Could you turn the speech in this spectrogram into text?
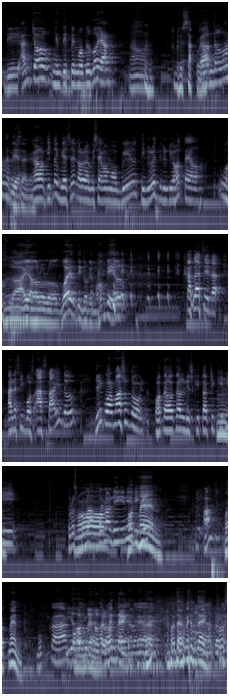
di ancol ngintipin mobil goyang Oh. Rusak loh. bandel banget ya Rusak. Kalau kita biasanya kalau habis sewa mobil tidurnya tidur di hotel. Wah gaya kalau lo gue tidur di mobil Karena sih ada, ada si bos Asta itu. Jadi keluar masuk tuh hotel-hotel di sekitar Cikini. Terus pernah Oh, pernah di ini di Hotman. Hah? Hotman. Bukan. Iya, Hotman, Hotel Menteng. ya. Hotel Menteng. Terus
